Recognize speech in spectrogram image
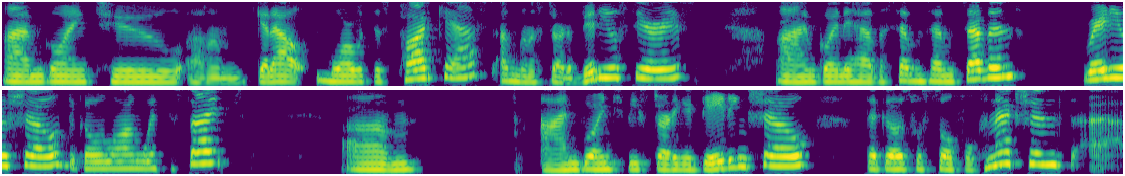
I'm going to um, get out more with this podcast. I'm going to start a video series. I'm going to have a 777 radio show to go along with the site. Um, I'm going to be starting a dating show that goes with Soulful Connections. I,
